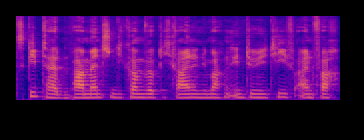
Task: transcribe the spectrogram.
es gibt halt ein paar Menschen, die kommen wirklich rein und die machen intuitiv einfach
